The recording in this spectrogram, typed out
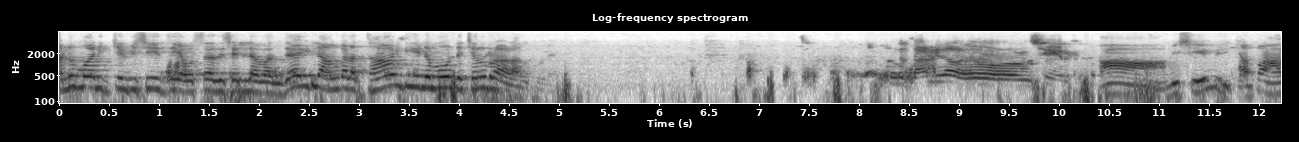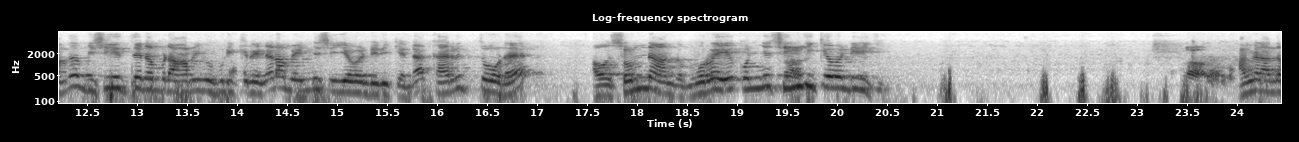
அனுமானிச்ச விஷயத்தை அவசது செல்ல வந்த இல்ல அங்களை தாண்டி என்னமோன்னு சொல்றாள் அதுக்குள்ள இந்த தாண்டிதான் ஏதோ ஒரு விஷயம் இருக்கு. அப்ப அத விஷயத்தை நம்மட அறிவு பிடிக்கிறேன்னா நம்ம என்ன செய்ய வேண்டியிருக்கேன்டா கருத்தோட அவ சொன்ன அந்த முறையை கொஞ்சம் சிந்திக்க வேண்டியிருக்கு. அங்க அந்த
